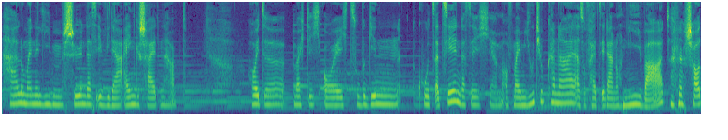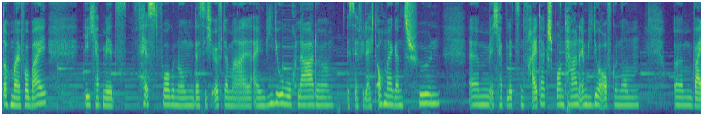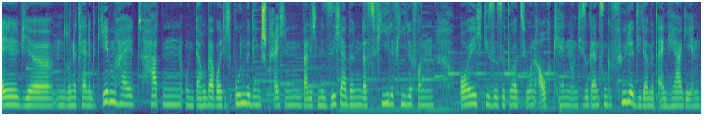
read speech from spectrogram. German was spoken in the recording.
Hallo meine Lieben, schön, dass ihr wieder eingeschalten habt. Heute möchte ich euch zu Beginn kurz erzählen, dass ich ähm, auf meinem YouTube-Kanal, also falls ihr da noch nie wart, schaut doch mal vorbei. Ich habe mir jetzt fest vorgenommen, dass ich öfter mal ein Video hochlade. Ist ja vielleicht auch mal ganz schön. Ähm, ich habe letzten Freitag spontan ein Video aufgenommen weil wir so eine kleine Begebenheit hatten und darüber wollte ich unbedingt sprechen, weil ich mir sicher bin, dass viele, viele von euch diese Situation auch kennen und diese ganzen Gefühle, die damit einhergehen.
